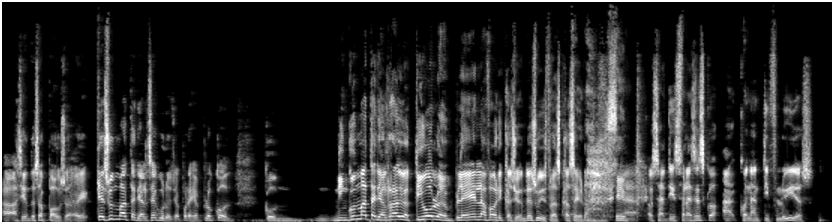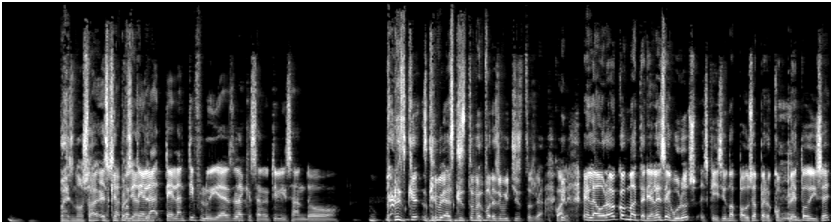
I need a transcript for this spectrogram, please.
haciendo esa pausa. Eh, ¿Qué es un material seguro? O sea, por ejemplo, con, con ningún material radioactivo lo emplee en la fabricación de su disfraz casero. O Eh, sea, o sea, disfraces con, ah, con antifluidos. pues no sabes, es O que sea, presidente- tela, tela antifluida es la que están utilizando. Pero es que, es que veas que esto me parece muy chistoso. ya. ¿Cuál? Elaborado con materiales seguros, es que hice una pausa, pero completo dice,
